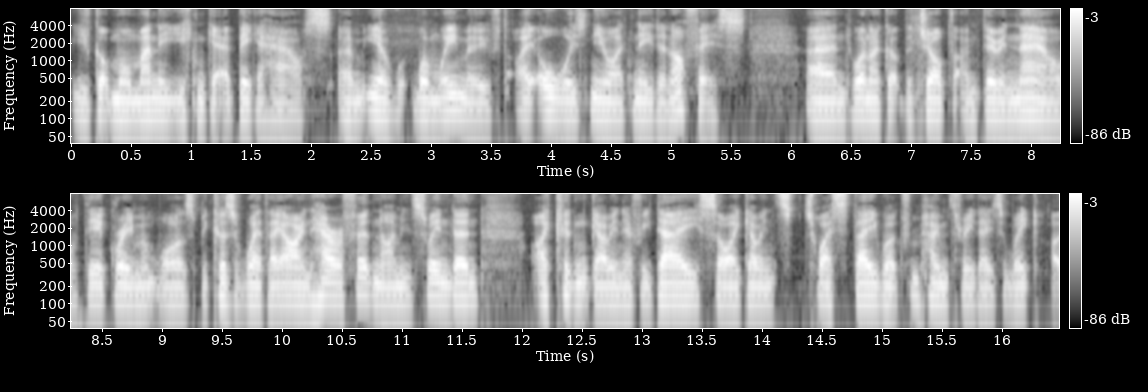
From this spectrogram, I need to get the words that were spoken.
you've got more money, you can get a bigger house. Um, you know, when we moved, I always knew I'd need an office. And when I got the job that I'm doing now, the agreement was because of where they are in Hereford and I'm in Swindon, I couldn't go in every day, so I go in twice a day, work from home three days a week. I,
